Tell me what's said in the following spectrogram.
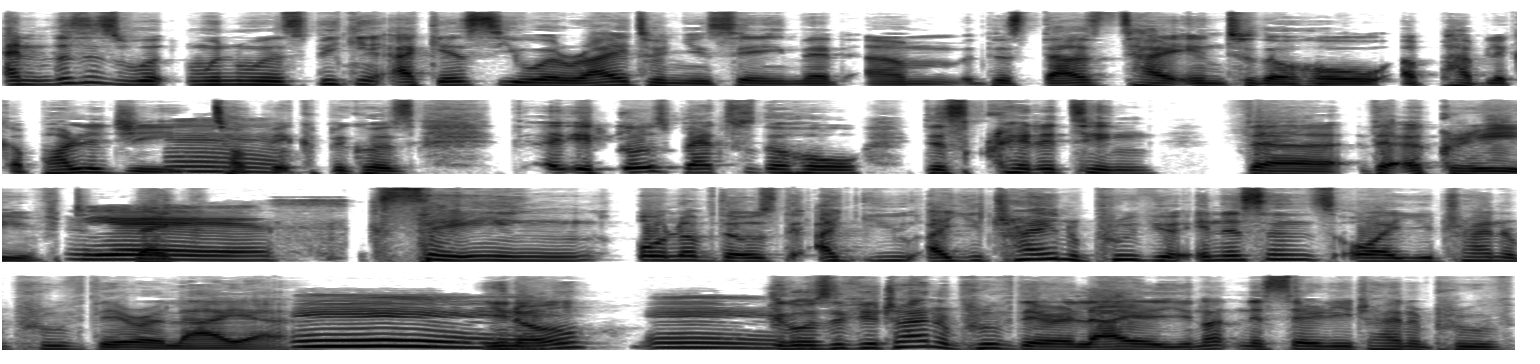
and this is what when we we're speaking i guess you were right when you're saying that um this does tie into the whole uh, public apology Mm. topic because it goes back to the whole discrediting the the aggrieved like Yes. saying all of those thi- are you are you trying to prove your innocence or are you trying to prove they're a liar Mm. you know Mm. because if you're trying to prove they're a liar, you're not necessarily trying to prove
